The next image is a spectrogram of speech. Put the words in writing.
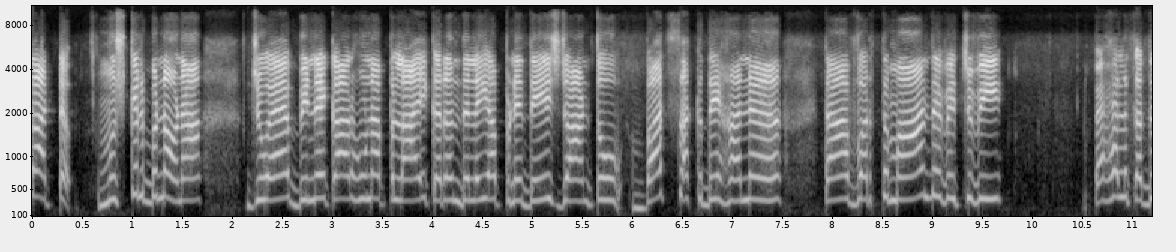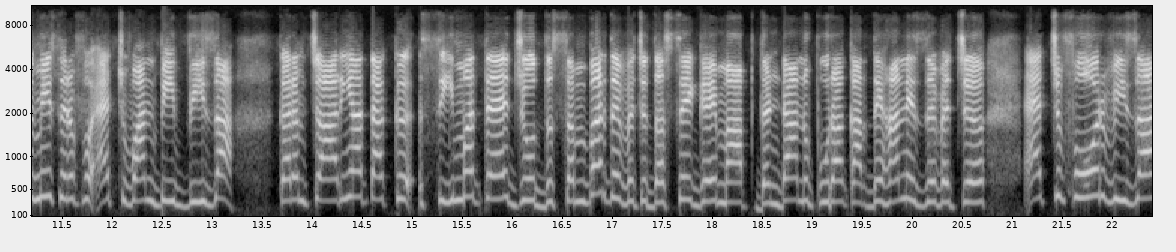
ਘੱਟ ਮੁਸ਼ਕਿਲ ਬਣਾਉਣਾ ਜੋ ਹੈ ਬਿਨੇਕਾਰ ਹੁਣ ਅਪਲਾਈ ਕਰਨ ਦੇ ਲਈ ਆਪਣੇ ਦੇਸ਼ ਜਾਣ ਤੋਂ ਬਚ ਸਕਦੇ ਹਨ। ਤਾਂ ਵਰਤਮਾਨ ਦੇ ਵਿੱਚ ਵੀ ਪਹਿਲ ਕਦਮੀ ਸਿਰਫ H1B ਵੀਜ਼ਾ। ਕਰਮਚਾਰੀਆਂ ਤੱਕ ਸੀਮਤ ਹੈ, ਜੋ ਦਸੰਬਰ ਦੇ ਵਿੱਚ ਦੱਸੇ ਗਏ ਮਾਪਦੰਡਾਂ ਨੂੰ ਪੂਰਾ ਕਰਦੇ ਹਨ। ਇਸ ਦੇ ਵਿੱਚ H4 ਵੀਜ਼ਾ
